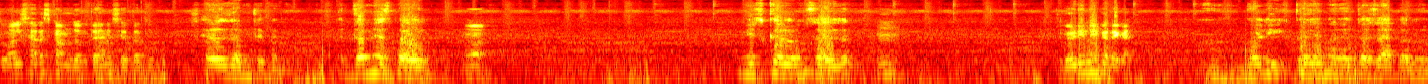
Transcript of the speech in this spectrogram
तुम्हाला सारंच काम जमत आहे ना शेतातून? सगळं जमते पण. जमेच पाहिजे हा. मिस करून हम्म. गडी नाही करे का गडी कधी म्हणे तसा करू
